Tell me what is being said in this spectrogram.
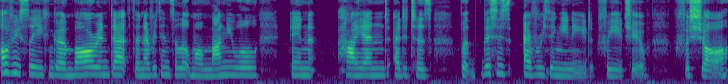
Obviously, you can go more in depth and everything's a little more manual in high end editors, but this is everything you need for YouTube for sure,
